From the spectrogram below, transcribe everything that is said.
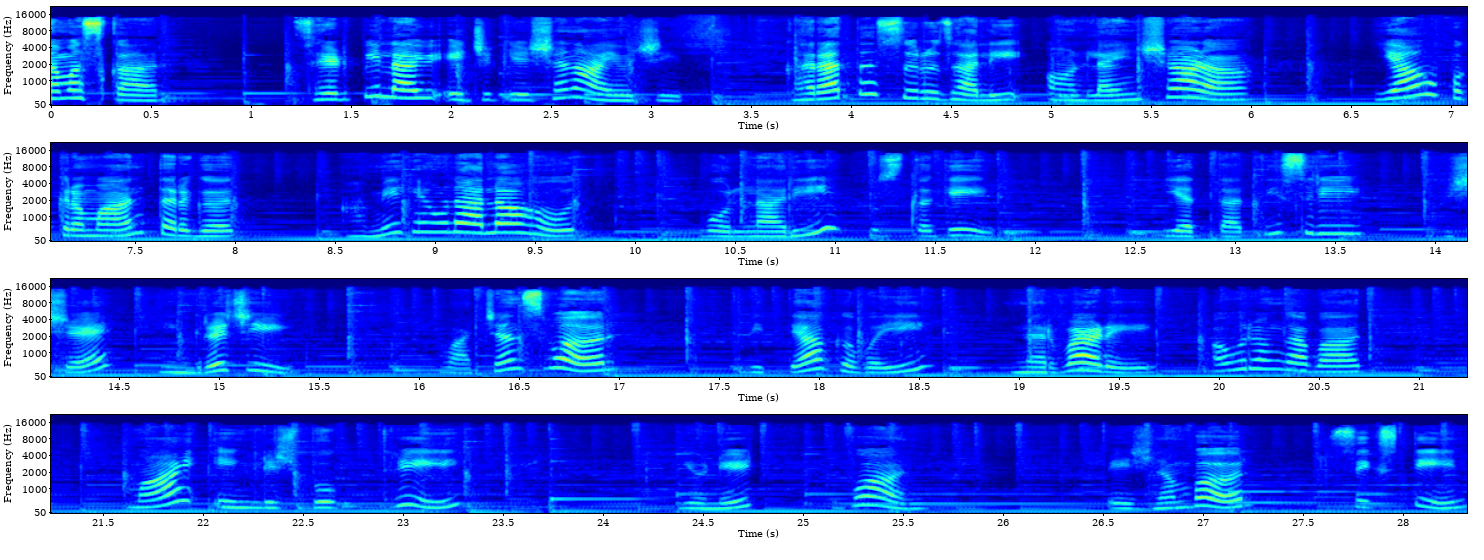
नमस्कार. झेड पी लाईव्ह एज्युकेशन आयोजित घरातच सुरू झाली ऑनलाईन शाळा. या उपक्रमांतर्गत आम्ही घेऊन आलो आहोत बोलणारी पुस्तके. इयत्ता तिसरी विषय इंग्रजी. वाचन स्वर Vidya Gawai Narwade Aurangabad. My English book three unit one. Page number sixteen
